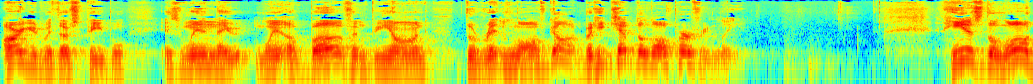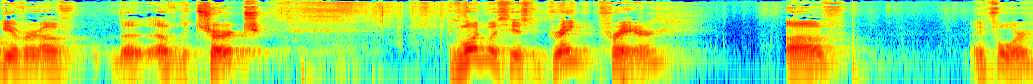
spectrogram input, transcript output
argued with those people is when they went above and beyond the written law of God. But he kept the law perfectly. He is the lawgiver of the, of the church. And what was his great prayer of and for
